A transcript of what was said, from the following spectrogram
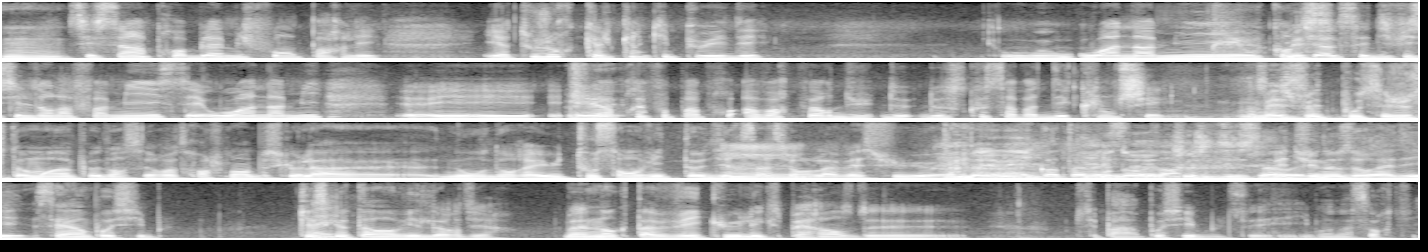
Mhm. Si c'est un problème, il faut en parler. Il y a toujours quelqu'un qui peut aider. Ou, ou un ami, ou quand c'est- difficile dans la famille, c'est ou un ami. Et, après, il faut pas avoir peur du- de, de ce que ça va déclencher. Mais je vais te pousser justement un peu dans ces retranchements, parce que là, euh, nous, on aurait eu tous envie de te dire ça Mhm. si on l'avait su euh, oui, quand tu avais on 16 aurait ans. tous dit ça. Mais oui. tu nous aurais dit, c'est impossible. Qu'est-ce Ouais. que tu as envie de leur dire? Maintenant que tu as vécu l'expérience de. C'est pas impossible, il m'en a sorti.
